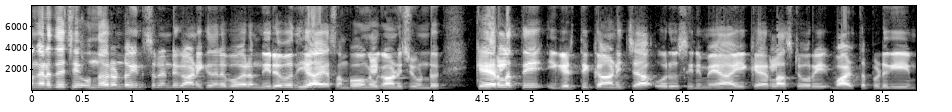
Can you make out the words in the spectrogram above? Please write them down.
അങ്ങനത്തെ ഒന്നോ രണ്ടോ ഇൻസിഡന്റ് കാണിക്കുന്നതിന് പകരം നിരവധിയായ സംഭവങ്ങൾ കാണിച്ചുകൊണ്ട് കേരളത്തെ ഇകഴ്ത്തി കാണിച്ച ഒരു സിനിമയായി കേരള സ്റ്റോറി വാഴ്ത്തപ്പെടുകയും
